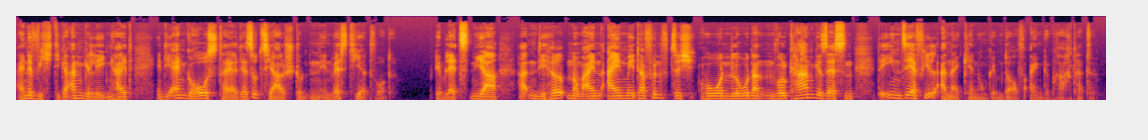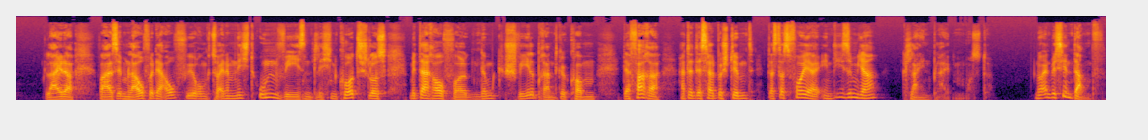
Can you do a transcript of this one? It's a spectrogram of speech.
eine wichtige Angelegenheit, in die ein Großteil der Sozialstunden investiert wurde. Im letzten Jahr hatten die Hirten um einen 1,50 Meter hohen lodernden Vulkan gesessen, der ihnen sehr viel Anerkennung im Dorf eingebracht hatte. Leider war es im Laufe der Aufführung zu einem nicht unwesentlichen Kurzschluss mit darauffolgendem Schwelbrand gekommen. Der Pfarrer hatte deshalb bestimmt, dass das Feuer in diesem Jahr klein bleiben musste. Nur ein bisschen Dampf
